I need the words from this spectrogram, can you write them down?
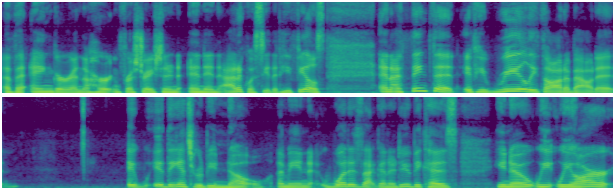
of the anger and the hurt and frustration and, and inadequacy that he feels. And I think that if he really thought about it, it, it, the answer would be no. I mean, what is that going to do? Because you know, we we are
